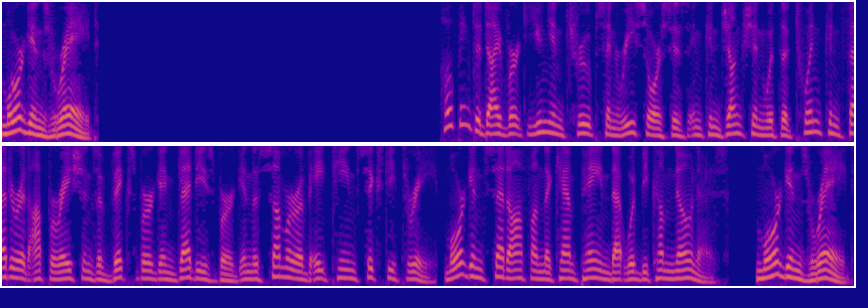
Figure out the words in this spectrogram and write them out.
Morgan's raid Hoping to divert Union troops and resources in conjunction with the twin Confederate operations of Vicksburg and Gettysburg in the summer of 1863, Morgan set off on the campaign that would become known as Morgan's Raid.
